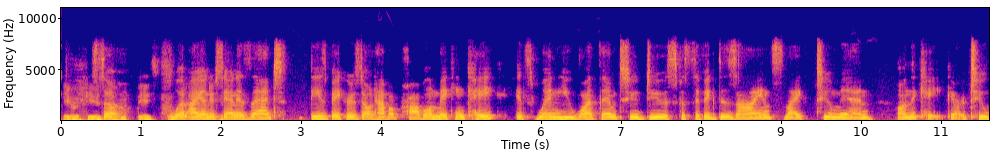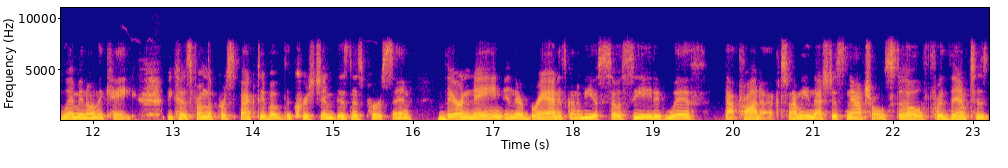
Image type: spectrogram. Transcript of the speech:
He refused So- them. What I understand is that these bakers don't have a problem making cake. It's when you want them to do specific designs, like two men on the cake or two women on the cake. Because from the perspective of the Christian business person, their name and their brand is going to be associated with that product. I mean, that's just natural. So for them to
